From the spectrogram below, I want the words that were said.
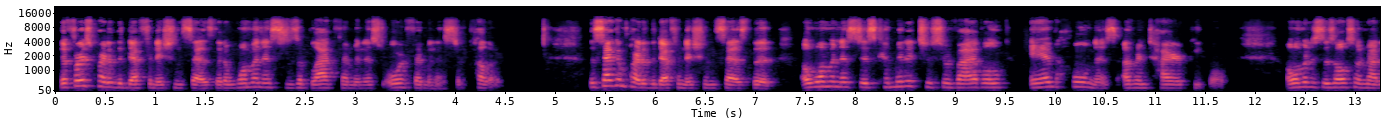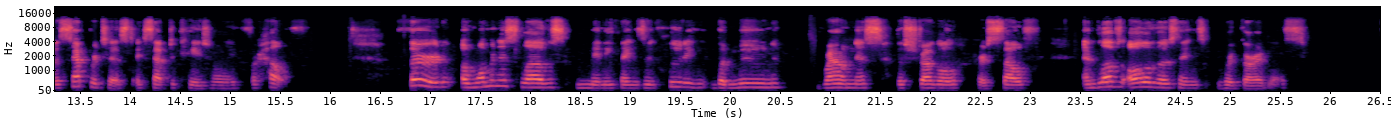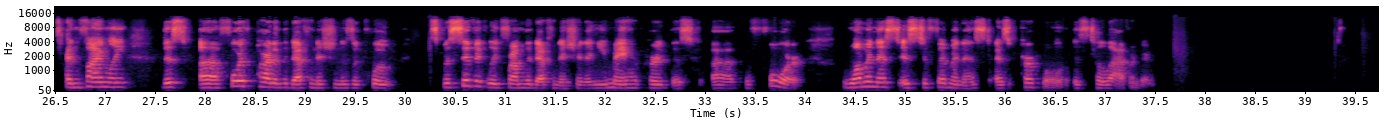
The first part of the definition says that a womanist is a black feminist or feminist of color. The second part of the definition says that a womanist is committed to survival and wholeness of entire people. A womanist is also not a separatist, except occasionally for health. Third, a womanist loves many things, including the moon, roundness, the struggle, herself, and loves all of those things regardless. And finally, this uh, fourth part of the definition is a quote specifically from the definition, and you may have heard this uh, before. Womanist is to feminist as purple is to lavender.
